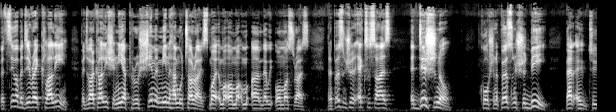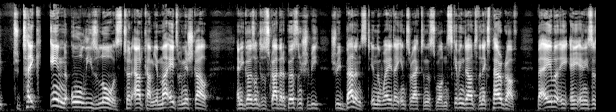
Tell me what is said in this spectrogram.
v'tziva b'divrei klali b'dvar klali shenia perushim min hamutarais um, that we or mosrais that a person should exercise additional caution. A person should be that uh, to to take in all these laws to an outcome. Yema'et v'mishkal, and he goes on to describe that a person should be should be balanced in the way they interact in this world. And skipping down to the next paragraph, and he says,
